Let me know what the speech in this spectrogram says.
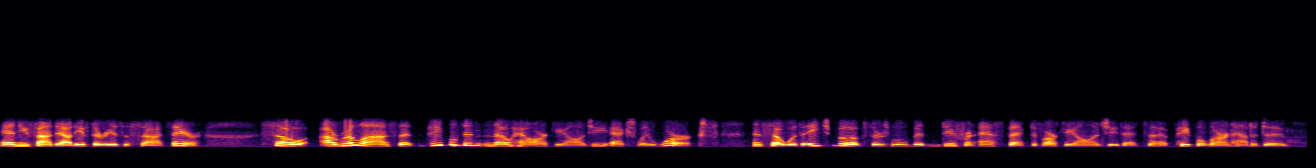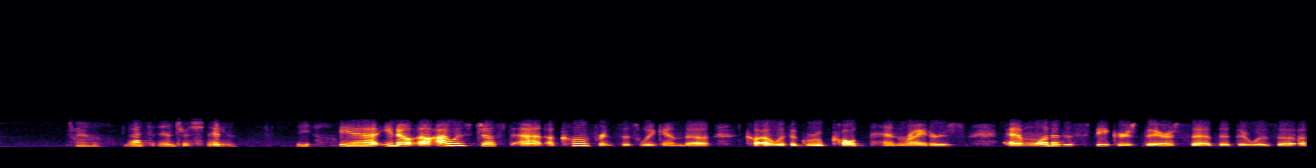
and you find out if there is a site there. So I realized that people didn't know how archaeology actually works, and so with each book, there's a little bit different aspect of archaeology that uh, people learn how to do. Oh, that's interesting. It, yeah, you know, uh, I was just at a conference this weekend uh, uh, with a group called Pennwriters, and one of the speakers there said that there was a, a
